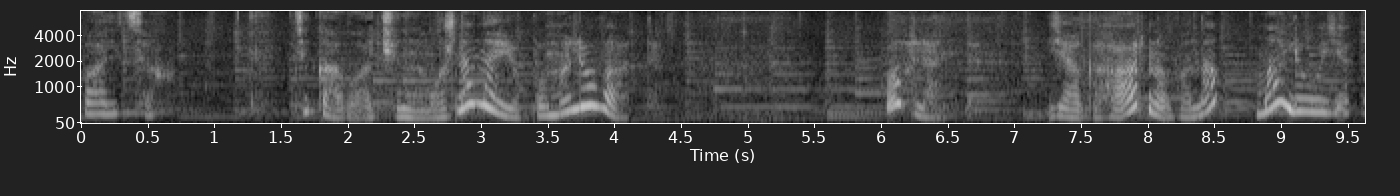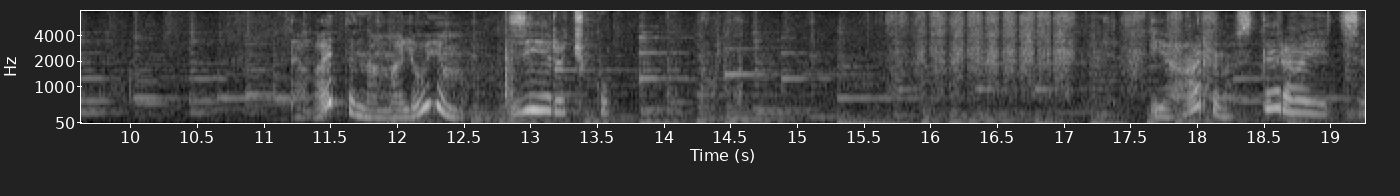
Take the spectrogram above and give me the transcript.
пальцях. Цікаво, а чи можна нею помалювати? Погляньте, як гарно вона малює. Давайте намалюємо зірочку. І гарно стирається.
